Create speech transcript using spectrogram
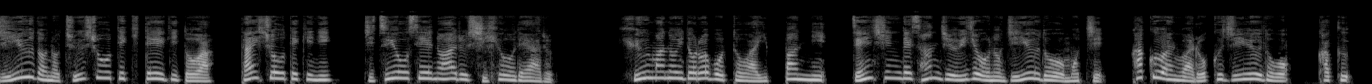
自由度の抽象的定義とは対照的に実用性のある指標である。ヒューマノイドロボットは一般に全身で30以上の自由度を持ち、各腕は6自由度を、各、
